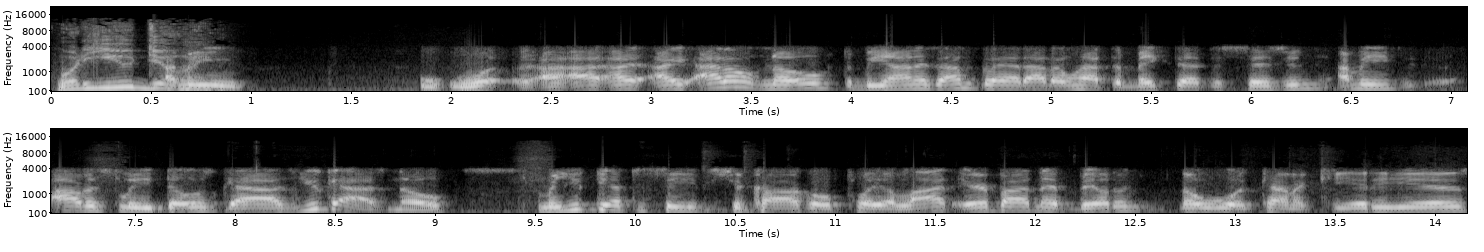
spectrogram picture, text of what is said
What are you I doing? mean, what I, I I don't know. To be honest, I'm glad I don't have to make that decision. I mean, obviously, those guys, you guys know. I mean, you get to see Chicago play a lot. Everybody in that building know what kind of kid he is.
